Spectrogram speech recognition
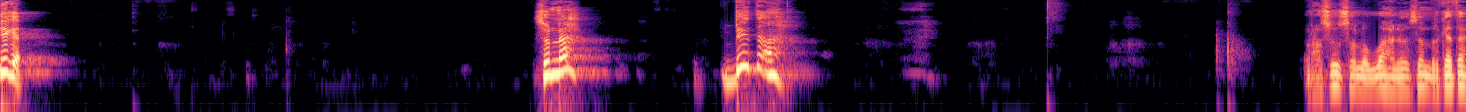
Iya gak? Sunnah bid'ah. Rasul sallallahu alaihi wasallam berkata,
